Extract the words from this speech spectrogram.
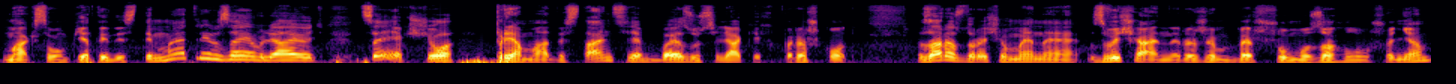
максимум 50 метрів заявляють. Це якщо пряма дистанція без усіляких перешкод. Зараз, до речі, в мене звичайний режим без шуму заглушення.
